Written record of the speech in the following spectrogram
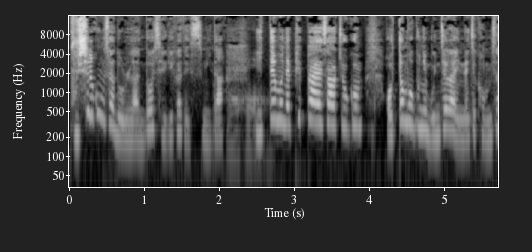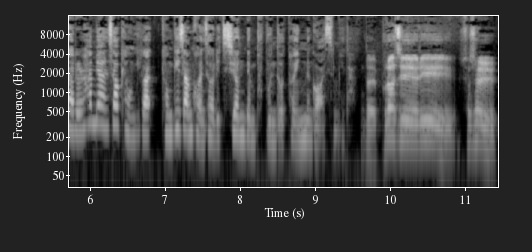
부실공사 논란도 제기가 됐습니다. 어허. 이 때문에 피파에서 조금 어떤 부분이 문제가 있는지 검사를 하면서 경기가 경기장 건설이 지연된 부분도 더 있는 것 같습니다. 네, 브라질이 사실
